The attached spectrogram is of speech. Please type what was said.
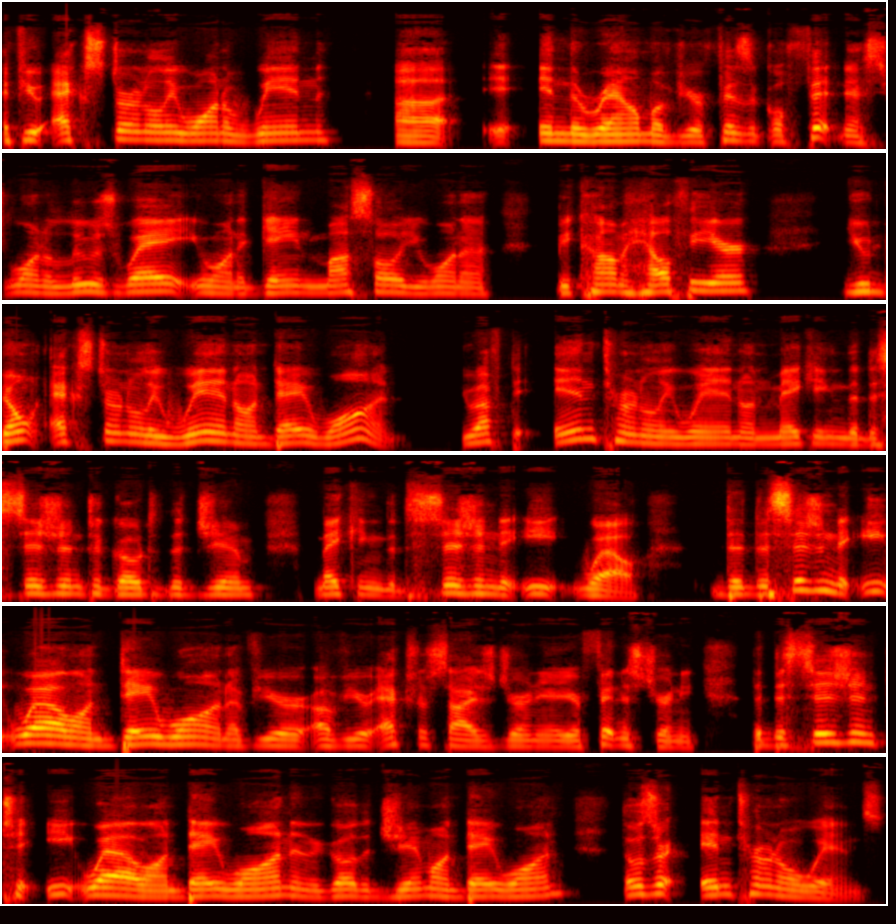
If you externally want to win uh, in the realm of your physical fitness, you want to lose weight, you want to gain muscle, you want to become healthier, you don't externally win on day one. You have to internally win on making the decision to go to the gym, making the decision to eat well. The decision to eat well on day one of your of your exercise journey or your fitness journey, the decision to eat well on day one and to go to the gym on day one, those are internal wins.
